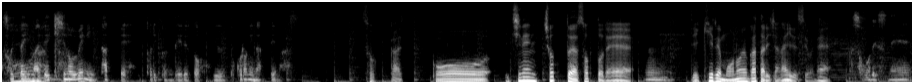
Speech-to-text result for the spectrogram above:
そういった今、歴史の上に立って取り組んでいるというところになっています。そっか。こう、1年ちょっとやそっとでうん、できる物語じゃないですよね。そうですね。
